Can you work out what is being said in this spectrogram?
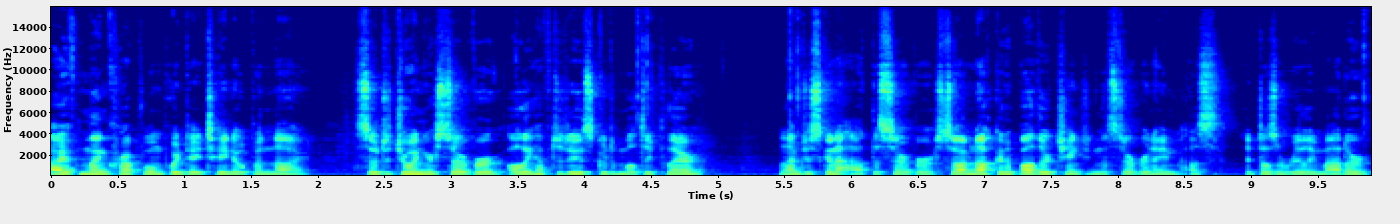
I have Minecraft 1.18 open now. So to join your server, all you have to do is go to multiplayer and I'm just going to add the server. So I'm not going to bother changing the server name as it doesn't really matter.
